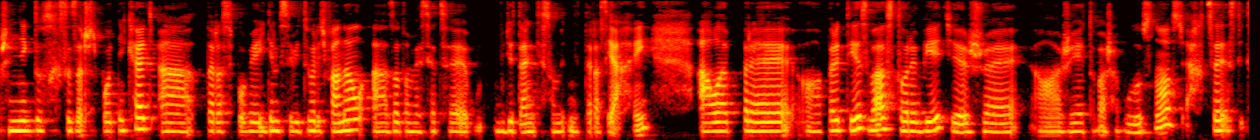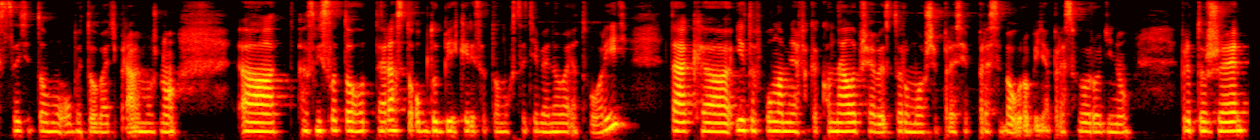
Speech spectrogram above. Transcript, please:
že niekto chce začať podnikať a teraz si povie, idem si vytvoriť funnel a za to mesiace bude tam, kde som teraz ja, hej. Ale pre, pre tie z vás, ktoré viete, že, že je to vaša budúcnosť a chce, chcete tomu obetovať práve možno a v zmysle toho teraz to obdobie, kedy sa tomu chcete venovať a tvoriť, tak je to podľa mňa fakt ako najlepšia vec, ktorú môžete pre, pre seba urobiť a pre svoju rodinu. Pretože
